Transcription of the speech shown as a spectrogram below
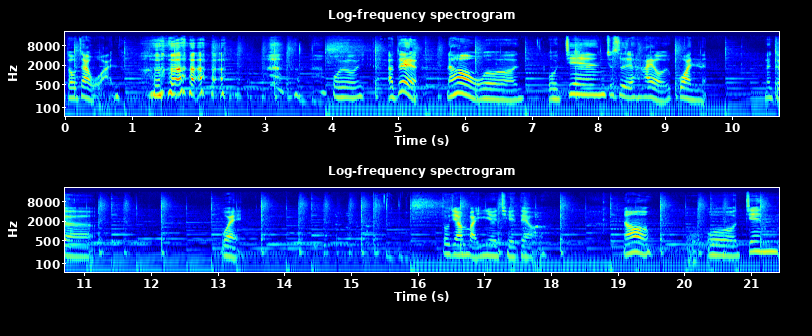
都在玩。我有啊，对，然后我我今天就是还有灌那个，喂，豆浆把音乐切掉了，然后我我今天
